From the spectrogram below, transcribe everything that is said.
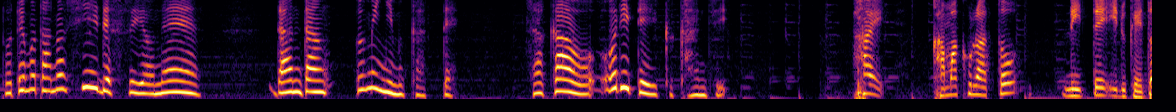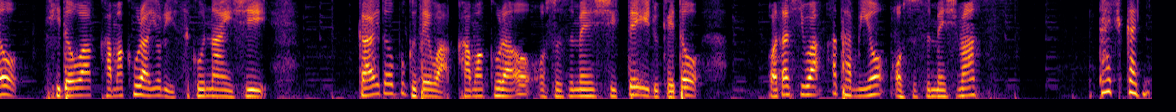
とても楽しいですよね。だんだん海に向かって坂を降りていく感じ。はい、鎌倉と似ているけど、人は鎌倉より少ないし、ガイドブックでは鎌倉をおすすめしているけど、私は熱海をおすすめします。確かに。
